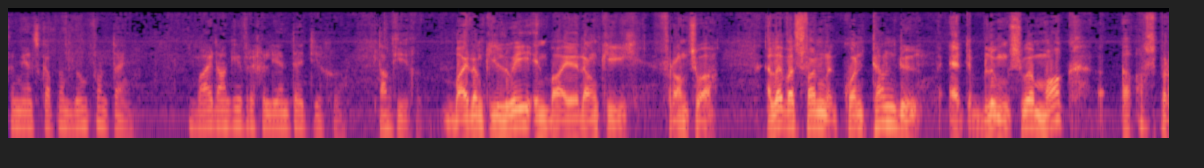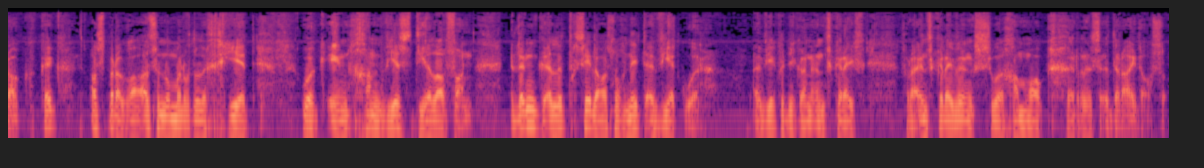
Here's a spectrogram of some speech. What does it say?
gemeenskap in Bloemfontein. Baie dankie vir die geleentheid, Hugo. Dankie, Hugo. Baie dankie Louis en baie dankie François. Hulle was van Quantandu at Bloom. So maak 'n afspraak. Kyk, afspraak, daar is 'n nommer wat hulle gegee het ook en gaan wees deel daarvan. Ek dink hulle het gesê daar's nog net 'n week oor. 'n Week wat jy kan inskryf vir inskrywings, so gaan maak gerus 'n draai daarson.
